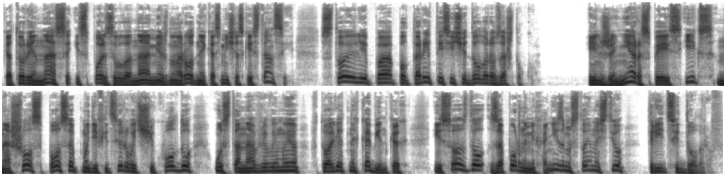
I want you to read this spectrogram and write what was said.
которые НАСА использовала на Международной космической станции, стоили по полторы тысячи долларов за штуку. Инженер SpaceX нашел способ модифицировать щеколду, устанавливаемую в туалетных кабинках, и создал запорный механизм стоимостью 30 долларов.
